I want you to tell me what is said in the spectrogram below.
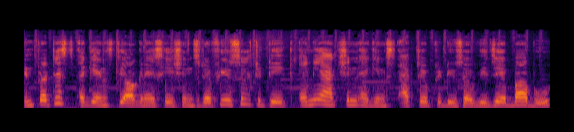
in protest against the organization's refusal to take any action against actor producer Vijay Babu,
